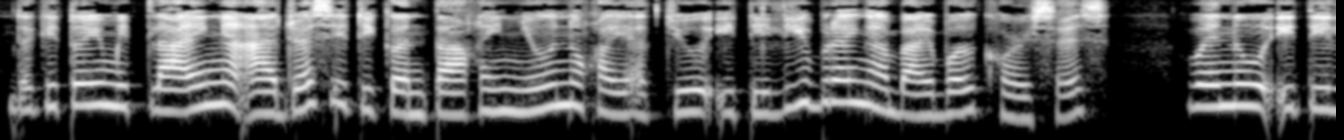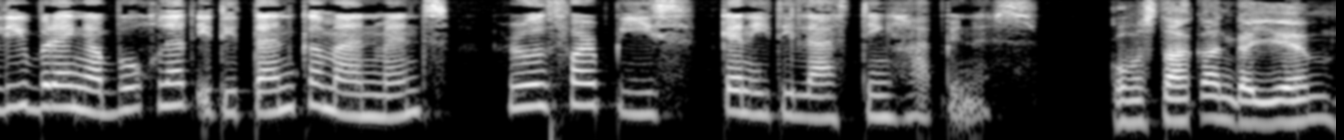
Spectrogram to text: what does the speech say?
Dagitoy mitlaing nga address iti kontakin nyo no kayat yu iti libre nga Bible Courses when no iti libre nga buklat iti Ten Commandments, Rule for Peace, can iti lasting happiness. Kumusta kan gayem?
